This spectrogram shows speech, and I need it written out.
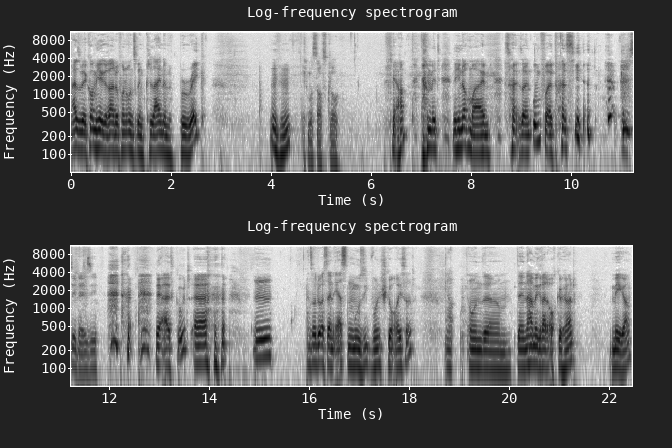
Also, wir kommen hier gerade von unserem kleinen Break. Ich muss aufs Klo. Ja, damit nicht nochmal ein, so, so ein Unfall passiert. Upsi Daisy. Ja, alles gut. Äh, mh, so, du hast deinen ersten Musikwunsch geäußert. Ja. Und ähm, den haben wir gerade auch gehört. Mega.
